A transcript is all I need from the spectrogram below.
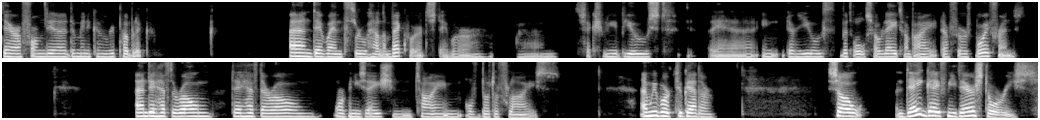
They are from the Dominican Republic. And they went through hell and backwards. They were um, sexually abused uh, in their youth, but also later by their first boyfriends. And they have their own they have their own organization, Time of Butterflies. And we work together so they gave me their stories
